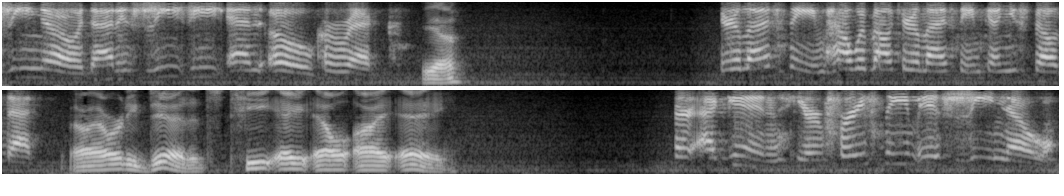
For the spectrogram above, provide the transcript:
Geno. That is G-E-N-O, correct? Yeah. Your last name. How about your last name? Can you spell that? I already did. It's T A L I A. Sir, again, your first name is Geno.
